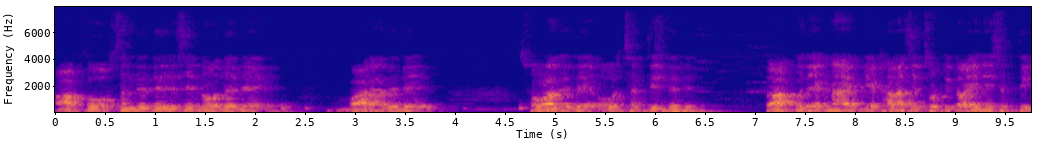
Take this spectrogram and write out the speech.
आपको ऑप्शन दे दे, जैसे नौ दे दे, बारह दे दे, सोलह दे दे और छत्तीस दे दे। तो आपको देखना है कि अठारह से छोटी तो आ ही नहीं सकती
